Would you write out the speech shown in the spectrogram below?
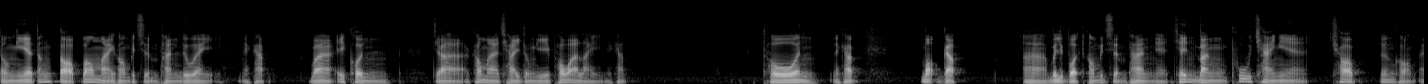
ตรงนี้ต้องตอบเป้าหมายของปฏิสัมพันธ์ด้วยนะครับ ว่าไอ้คนจะเข้ามาใช้ตรงนี้เพราะว่าอะไรนะครับ โทนนะครับเหมาะกับบริบทของปฏิสัมพันธ์เนี่ยเช่นบางผู้ใช้เนี่ยชอบเรื่องของไอ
